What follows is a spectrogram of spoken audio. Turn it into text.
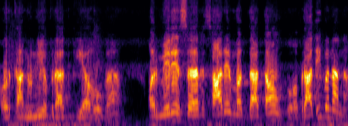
और कानूनी अपराध किया होगा। और मेरे सर सारे मतदाताओं को अपराधी बनाना।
